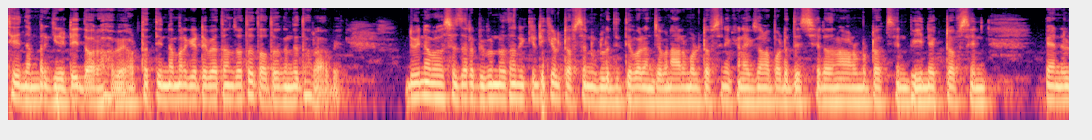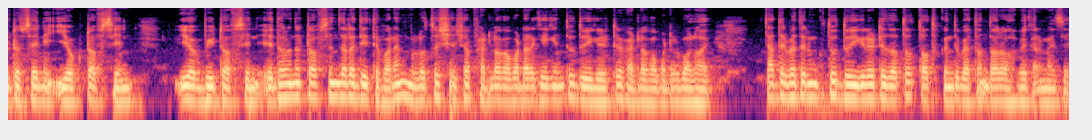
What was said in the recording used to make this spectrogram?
তিন নম্বর গ্রেডেই ধরা হবে। অর্থাৎ তিন নম্বর গ্রেডে বেতন যত, তত কিন্তু ধরা হবে। দুই নম্বর হচ্ছে যারা বিভিন্ন ধরনের ক্রিটিক্যাল টপশনগুলো দিতে পারেন, যেমন আর্মল টপসিন এখানে একজন অপারেটর দিচ্ছে সেটা armhole top seam V neck top seam panel top seam yoke top seam yoke B top seam এই ধরনের টপসিন যারা দিতে পারেন, মূলত সেই সব ফ্যাটলক অপারেটারকে কিন্তু দুই গ্রেডের ফ্যাটলক অপারেটর বলা হয়। তাদের বেতন কিন্তু দুই গ্রেডে যত, তত কিন্তু বেতন দেওয়া হবে গার্মেন্টসে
